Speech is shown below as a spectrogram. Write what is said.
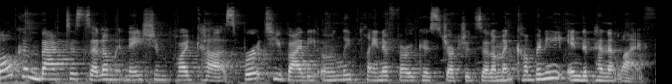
Welcome back to Settlement Nation podcast, brought to you by the only plaintiff focused structured settlement company, Independent Life.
